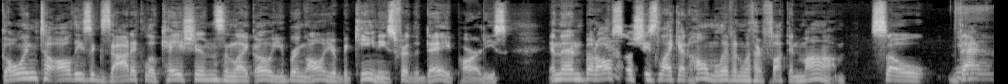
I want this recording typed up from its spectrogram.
going to all these exotic locations and like, oh, you bring all your bikinis for the day parties. And then but also she's like at home living with her fucking mom. So that's Yeah.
